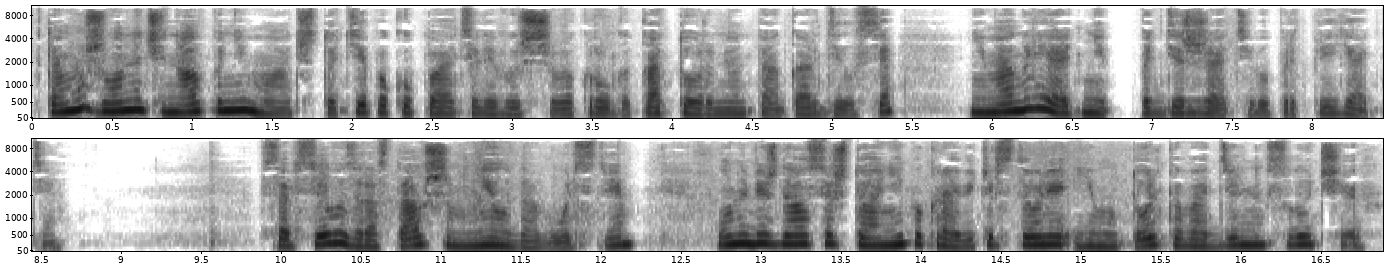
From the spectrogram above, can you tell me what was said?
К тому же он начинал понимать, что те покупатели высшего круга, которыми он так гордился, не могли одни поддержать его предприятие. Со все возраставшим неудовольствием он убеждался, что они покровительствовали ему только в отдельных случаях,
